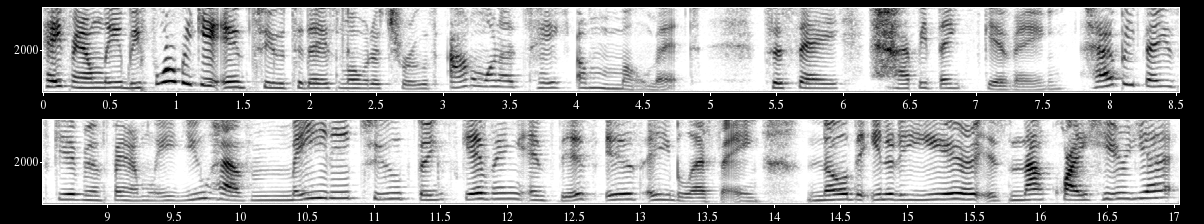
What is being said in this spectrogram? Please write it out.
Hey, family, before we get into today's moment of truth, I want to take a moment to say happy Thanksgiving. Happy Thanksgiving, family. You have made it to Thanksgiving, and this is a blessing. No, the end of the year is not quite here yet,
